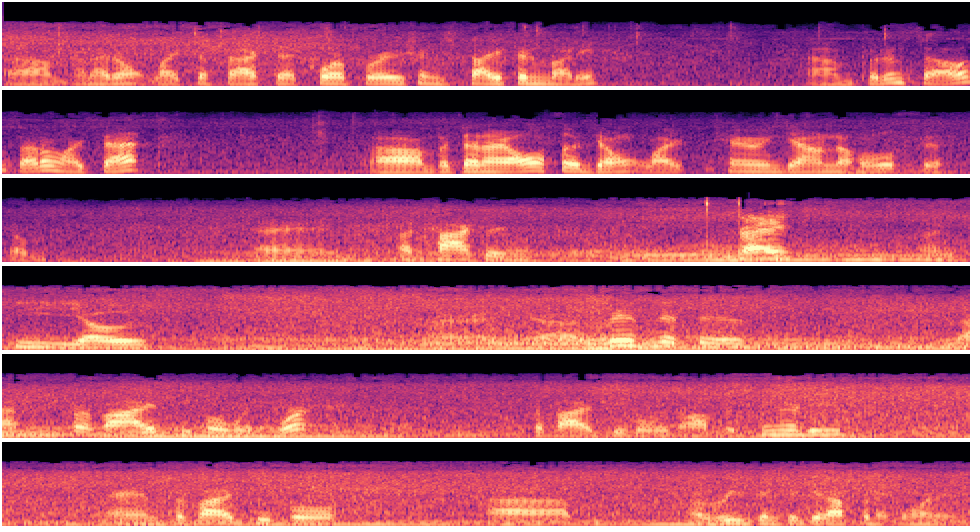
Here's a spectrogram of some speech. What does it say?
Um, and I don't like the fact that corporations siphon money um, for themselves. I don't like that. Um, but then I also don't like tearing down the whole system and attacking banks and CEOs and uh, businesses that provide people with work, provide people with opportunities, and provide people um, a reason to get up in the morning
